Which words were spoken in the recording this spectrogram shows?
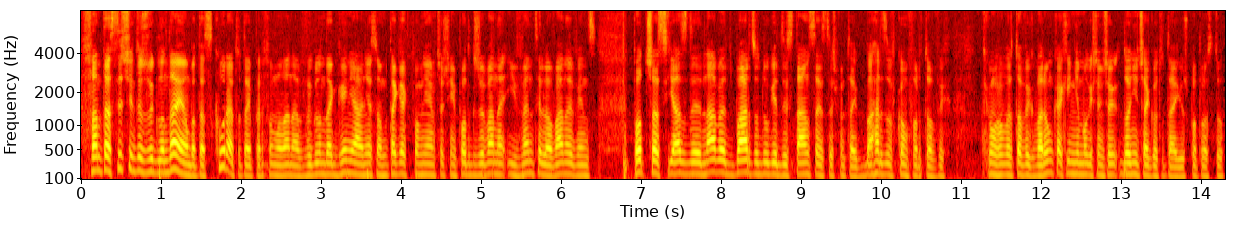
Fantastycznie też wyglądają, bo ta skóra tutaj perfumowana wygląda genialnie. Są, tak jak wspomniałem wcześniej, podgrzewane i wentylowane, więc podczas jazdy nawet bardzo długie dystanse jesteśmy tutaj bardzo w komfortowych komfortowych warunkach i nie mogę się do niczego tutaj już po prostu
